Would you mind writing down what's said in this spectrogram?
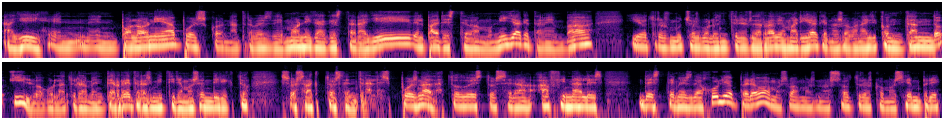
allí en en Polonia, pues con a través de Mónica que estará allí, del padre Esteban Munilla que también va y otros muchos voluntarios de Radio María que nos van a ir contando y luego naturalmente retransmitiremos en directo esos actos centrales. Pues nada, todo esto será a finales de este mes de julio, pero vamos, vamos nosotros como siempre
